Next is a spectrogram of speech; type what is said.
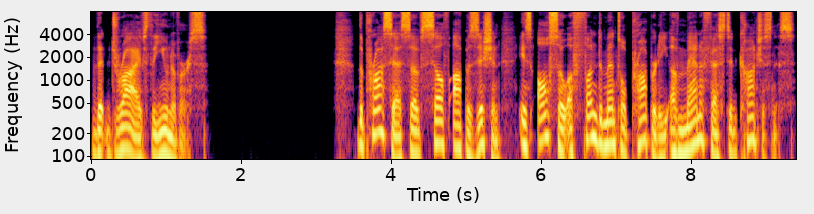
that drives the universe. The process of self opposition is also a fundamental property of manifested consciousness.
